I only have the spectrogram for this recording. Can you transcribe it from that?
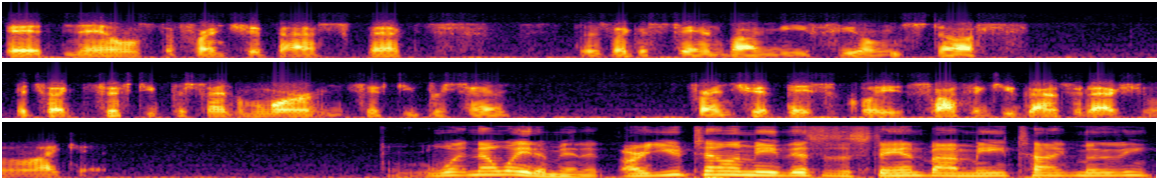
it nails the friendship aspect. There's like a Stand By Me feel and stuff. It's like 50% horror and 50% friendship, basically. So I think you guys would actually like it. What? Now, wait a minute. Are you telling me this is a Stand by Me type movie?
